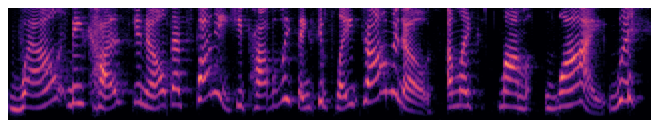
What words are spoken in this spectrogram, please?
Well, because, you know, that's funny. He probably thinks you played dominoes. I'm like, Mom, why?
